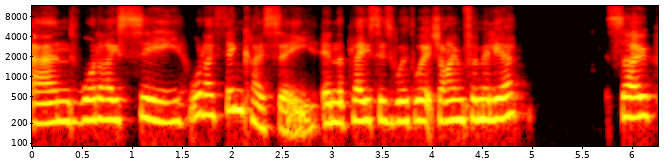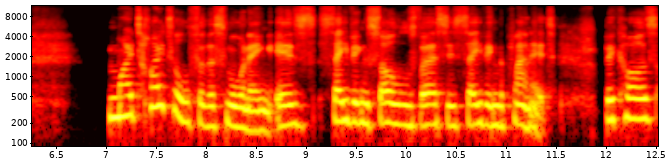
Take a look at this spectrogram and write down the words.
and what I see, what I think I see in the places with which I'm familiar. So my title for this morning is Saving Souls versus Saving the Planet, because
